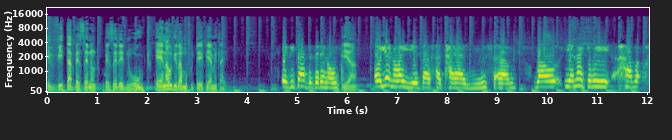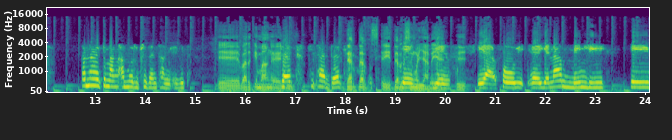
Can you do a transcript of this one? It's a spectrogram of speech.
evita Bezuidenhout ena o dira mofuta efe ya metlae? Evita Bezuidenhout ya. O le yena wa etsa satire news. Um well yena ke re ha kana ke mang a mo representang evita? Eh ba re ke mang eh, dirk peter dirk. Der- Dirk eh, Dirk Yes, Sengwenyana, yeah. Eh. yeah so uh, yena mainly ke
